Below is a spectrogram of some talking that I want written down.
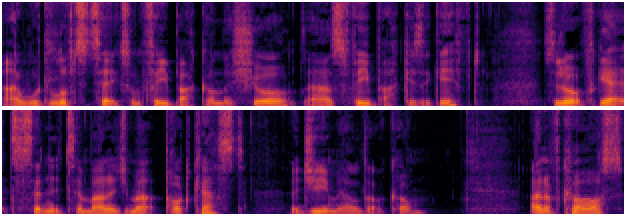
I would love to take some feedback on the show, as feedback is a gift. So don't forget to send it to managermattpodcast at gmail.com. And of course,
